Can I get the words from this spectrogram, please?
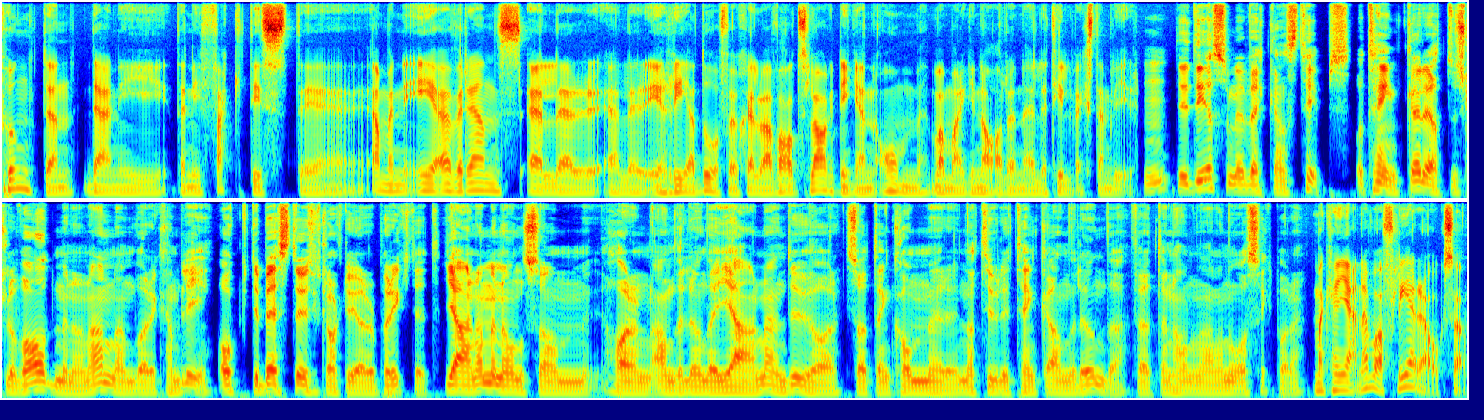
punkten där ni, där ni faktiskt eh, ja, men är överens eller, eller är redo för själva vadslagningen om vad marginalen eller tillväxten blir. Mm. Det är det som är veckans tips. Och tänka dig att du slår vad med någon annan vad det kan bli. Och det bästa är såklart att göra det på riktigt. Gärna med någon som har en annorlunda hjärna än du har, så att den kommer naturligt tänka annorlunda för att den har någon annan åsikt på det. Man kan gärna vara flera också.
